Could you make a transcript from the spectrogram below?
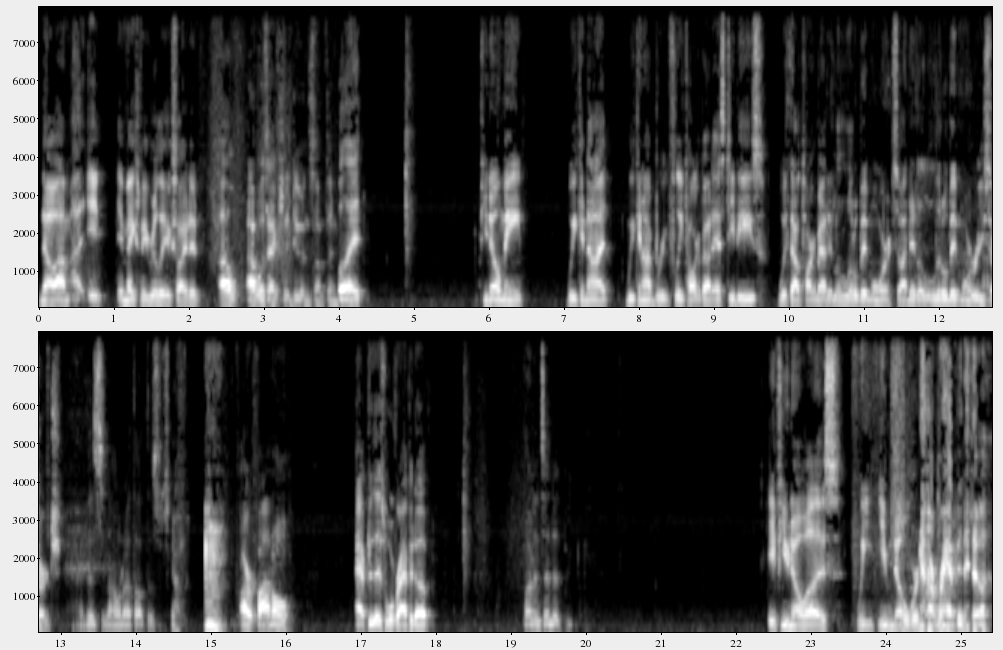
No, I'm. I, it it makes me really excited. Oh, I was actually doing something, but if you know me, we cannot we cannot briefly talk about STDs without talking about it a little bit more. So I did a little bit more research. This is not what I thought this was going. Our final after this, we'll wrap it up. Pun intended. If you know us, we you know we're not wrapping it up.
